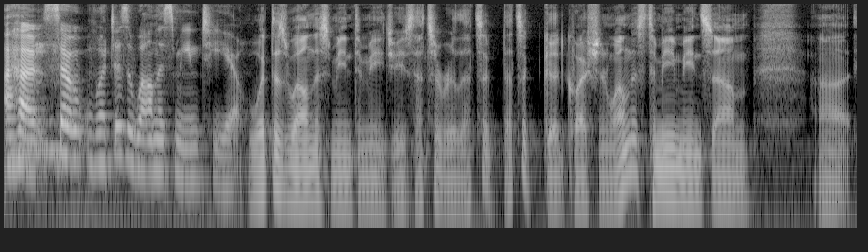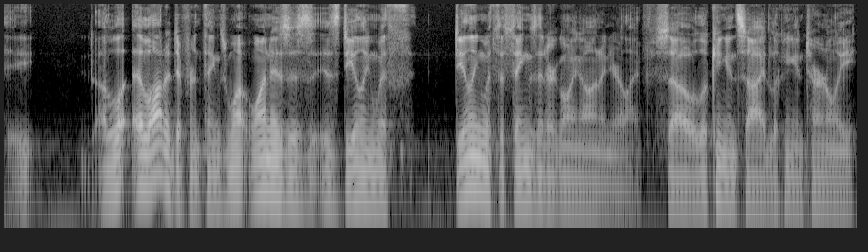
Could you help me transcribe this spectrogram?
Uh, so, what does wellness mean to you? What does wellness mean to me? Geez, that's a real that's a that's a good question. Wellness to me means um, uh, a, lo- a lot of different things. One, one is, is is dealing with dealing with the things that are going on in your life. So looking inside, looking internally,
